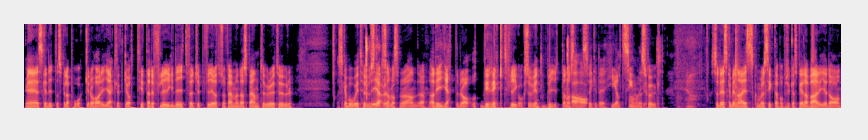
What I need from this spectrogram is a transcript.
eh, Ska dit och spela poker och ha det jäkligt gött Hittade flyg dit för typ 4500 spänn tur och retur Ska bo i ett hus Det är där tillsammans med några andra Ja det är jättebra Och direkt flyg också, vi vill inte byta någonstans Ja. Vilket är helt sinnessjukt Ja. Så det ska bli nice, kommer väl sikta på att försöka spela varje dag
